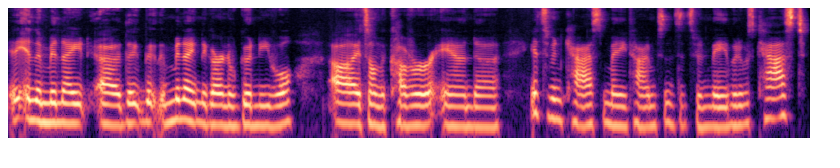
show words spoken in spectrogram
in the midnight, uh, the, the, the, midnight in the Garden of Good and Evil. Uh, it's on the cover and, uh, it's been cast many times since it's been made, but it was cast,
